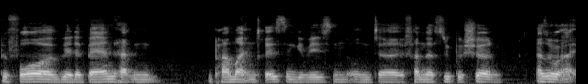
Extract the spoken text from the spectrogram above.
bevor wir die Band hatten, ein paar Mal in Dresden gewesen und äh, fand das super schön. Also äh,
